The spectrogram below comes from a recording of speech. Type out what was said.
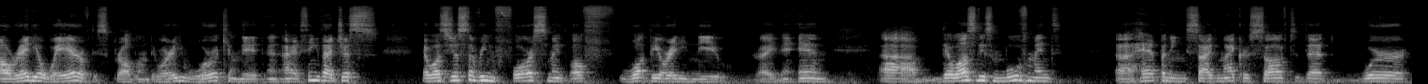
already aware of this problem. They were already working on it. And I think that just it was just a reinforcement of what they already knew, right? And uh, there was this movement uh, happening inside Microsoft that were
